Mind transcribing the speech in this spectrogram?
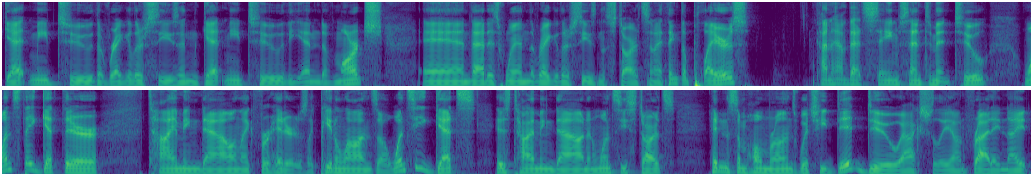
get me to the regular season, get me to the end of March. And that is when the regular season starts. And I think the players, kind of have that same sentiment too. Once they get their timing down, like for hitters, like Pete Alonso, once he gets his timing down and once he starts hitting some home runs, which he did do actually on Friday night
